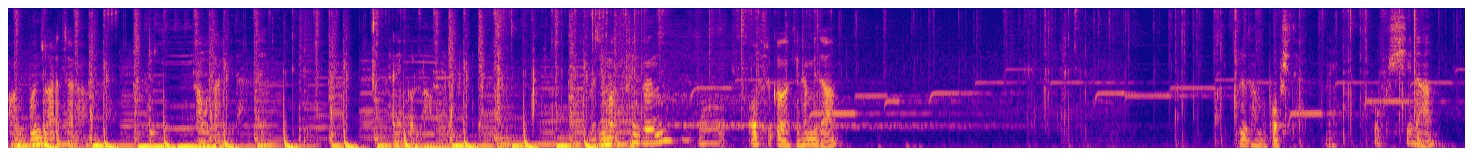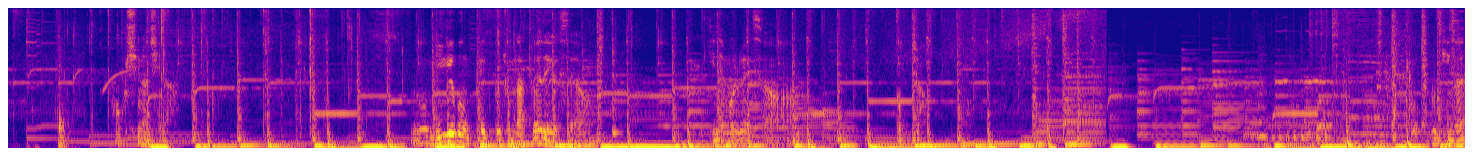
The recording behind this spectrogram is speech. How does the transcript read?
아, 뭔줄 알았잖아. 아무도 아닙니다. 네. 아닌 걸로. 마지막 팩은 뭐 없을 것 같긴 합니다. 그래도 한번 봅시다. 네. 혹시나 혹시나 시나 미개봉 팩도 좀 놔둬야 되겠어요. 기념을 위해서 없죠. 어, 루키인가요?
